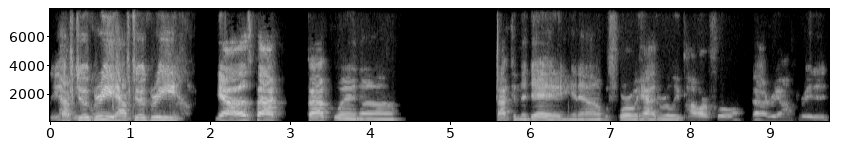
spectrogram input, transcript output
These Have to agree. Have to agree. Yeah, that was back back when uh back in the day, you know, before we had really powerful battery operated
